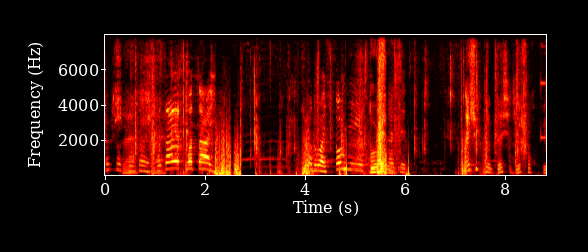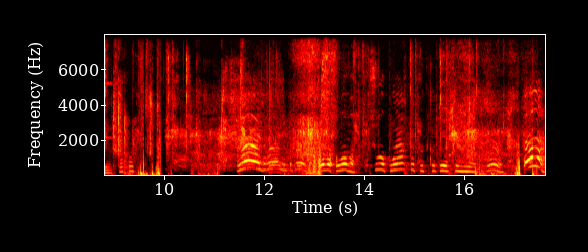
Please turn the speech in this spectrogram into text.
Та все, Ще, хватає, ще. хватає, хватає. Все, давай, 100 мені Ну, все. 10. Десять так, десять, я що, якщо хочеш. Давай, давай, не такое. Оба, оба. Шо, понял, кто тут крутой охренеть, понял? А! А!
